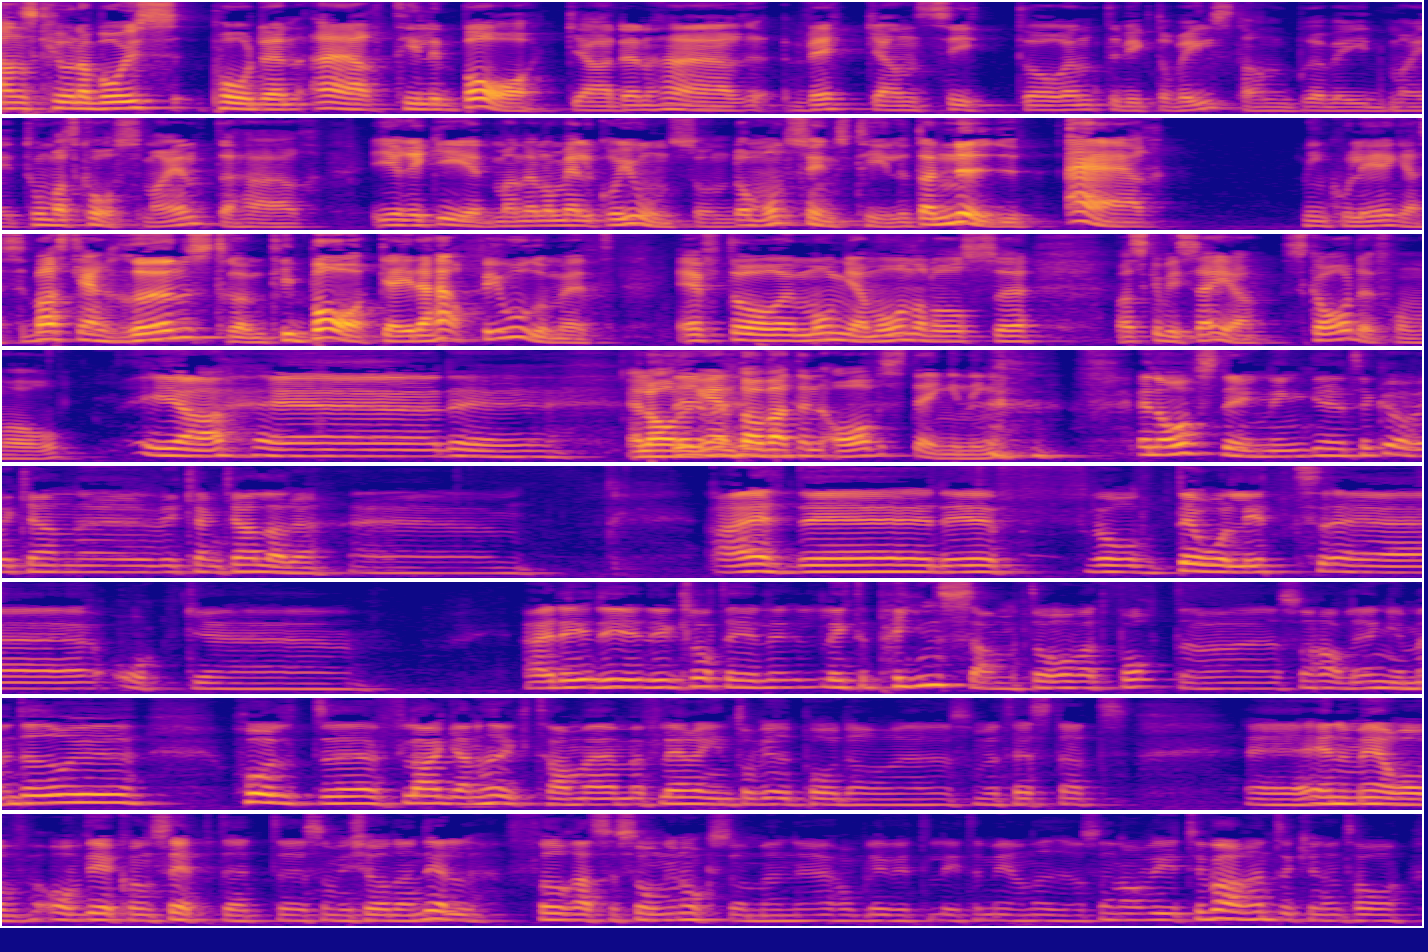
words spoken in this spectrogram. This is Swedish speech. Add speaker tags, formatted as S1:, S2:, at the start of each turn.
S1: Landskrona Boys-podden är tillbaka. Den här veckan sitter inte Viktor Wihlstrand bredvid mig. Thomas Korsma är inte här. Erik Edman eller Melker Jonsson, de har inte synts till. Utan nu är min kollega Sebastian Rönström tillbaka i det här forumet. Efter många månaders, eh, vad ska vi säga, skadefrånvaro.
S2: Ja, eh, det...
S1: Eller har det, rent av varit en avstängning?
S2: en avstängning eh, tycker jag vi kan, eh, vi kan kalla det. Eh, nej, det, det är för dåligt eh, och eh, nej, det, det, det är klart det är lite pinsamt att ha varit borta så här länge. Men du har ju hållit flaggan högt här med, med flera intervjupoddar som vi testat eh, ännu mer av, av det konceptet eh, som vi körde en del förra säsongen också, men eh, har blivit lite mer nu. Och sen har vi tyvärr inte kunnat ha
